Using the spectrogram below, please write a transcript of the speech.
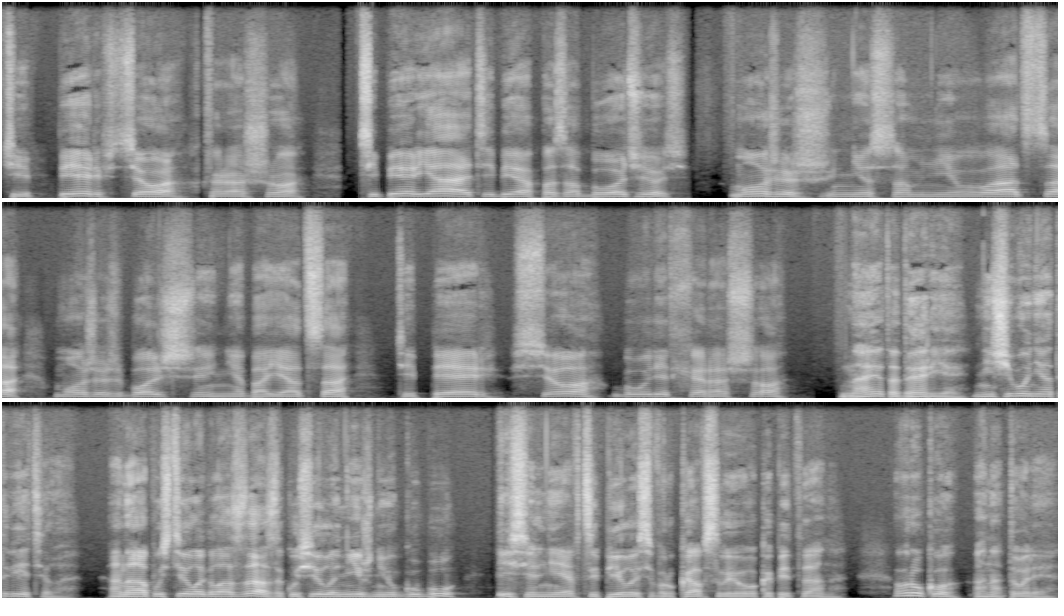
Теперь все хорошо. Теперь я о тебе позабочусь. Можешь не сомневаться, можешь больше не бояться. Теперь все будет хорошо. На это Дарья ничего не ответила. Она опустила глаза, закусила нижнюю губу и сильнее вцепилась в рукав своего капитана. В руку Анатолия.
